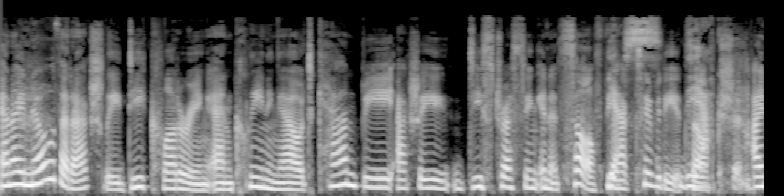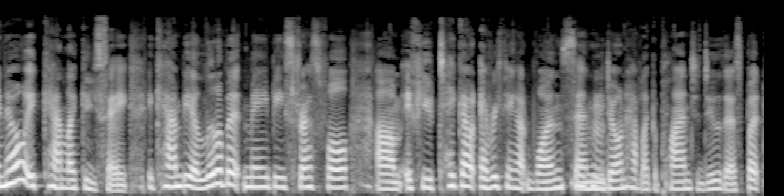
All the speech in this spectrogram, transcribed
and I know that actually decluttering and cleaning out can be actually de-stressing in itself, the Yes, activity the action. I know it can, like you say, it can be a little bit maybe stressful um, if you take out everything at once and Mm-hmm. you don't have like a plan to do this. But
